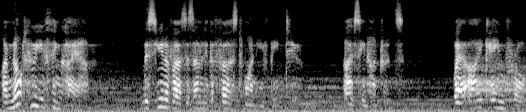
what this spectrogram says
I'm not who you think I am. This universe is only the first one you've been to. I've seen hundreds. Where I came from,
